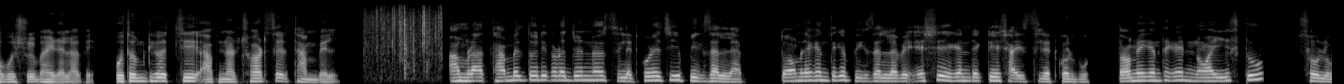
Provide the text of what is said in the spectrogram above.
অবশ্যই ভাইরাল হবে। প্রথমটি হচ্ছে আপনার শর্টসের থাম্বেল আমরা থাম্বেল তৈরি করার জন্য সিলেক্ট করেছি পিক্সেল ল্যাব তো আমরা এখান থেকে পিক্সেল ল্যাবে এসে এখান থেকে একটি সাইজ সিলেক্ট করব। তো আমি এখান থেকে নয় ইস টু ষোলো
